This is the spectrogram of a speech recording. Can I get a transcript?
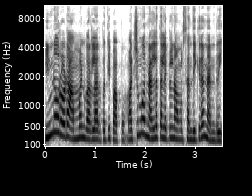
இன்னொரோட அம்மன் வரலாறு பற்றி பார்ப்போம். மற்றும் ஒரு நல்ல தலைப்பில் நான் உங்களுக்கு சந்திக்கிறேன். நன்றி.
